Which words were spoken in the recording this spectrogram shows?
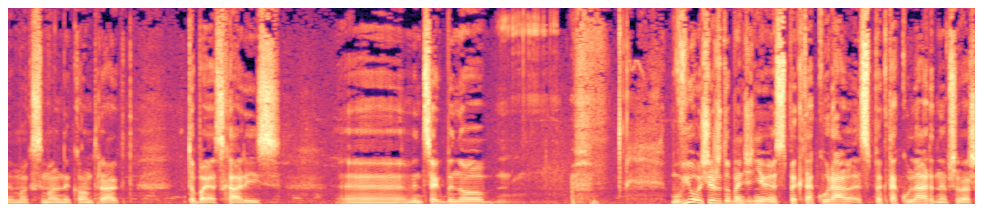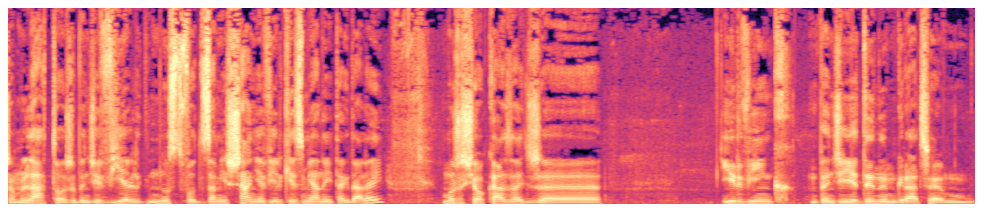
yy, maksymalny kontrakt. Tobias Harris. E, więc jakby no... Mówiło się, że to będzie, nie wiem, spektakularne, spektakularne przepraszam, lato, że będzie wiel, mnóstwo zamieszania, wielkie zmiany i tak dalej. Może się okazać, że Irving będzie jedynym graczem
